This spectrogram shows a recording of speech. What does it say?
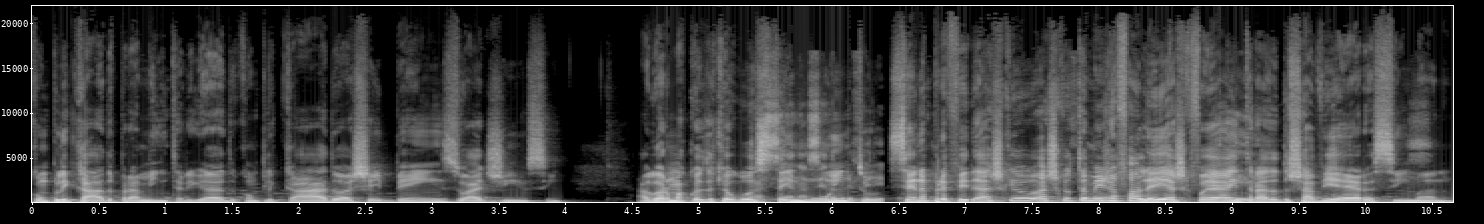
complicado para mim, tá ligado? Complicado, eu achei bem zoadinho, assim. Agora, uma coisa que eu gostei cena, muito. Cena preferida. cena preferida, acho que eu, acho que eu também já falei, acho que foi a entrada do Xavier, assim, mano.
